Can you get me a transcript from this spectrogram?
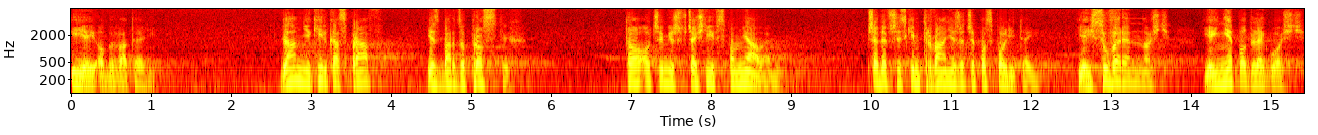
i jej obywateli. Dla mnie kilka spraw jest bardzo prostych. To, o czym już wcześniej wspomniałem, przede wszystkim trwanie Rzeczypospolitej, jej suwerenność, jej niepodległość,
